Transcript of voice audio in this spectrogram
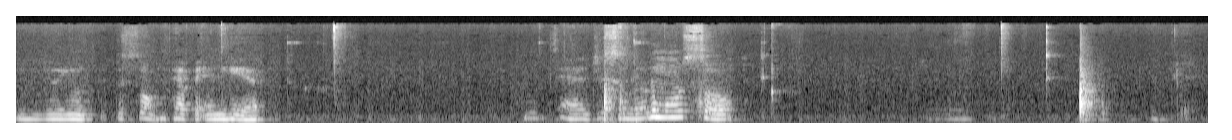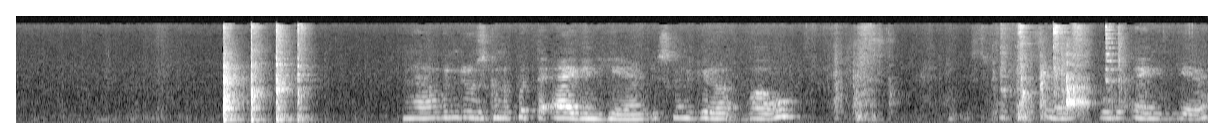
You want to put the salt and pepper in here. Let's add just a little more salt. Now I'm going to do is going to put the egg in here. I'm just going to get a bowl. Just put the egg, put the egg in here.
